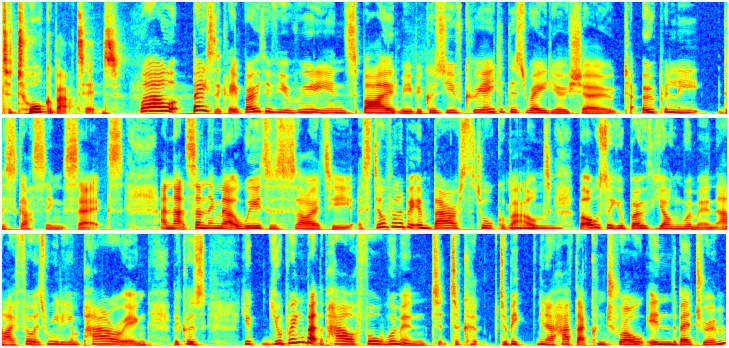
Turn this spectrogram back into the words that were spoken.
to talk about it. Well, basically, both of you really inspired me because you've created this radio show to openly discussing sex. And that's something that we as a society still feel a bit embarrassed to talk about. Mm. But also, you're both young women. And I feel it's really empowering because you, you're bringing back the power for women to, to, to be, you know, have that control in the bedroom.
